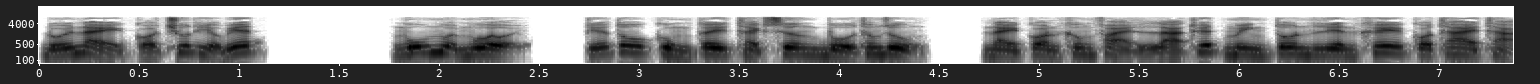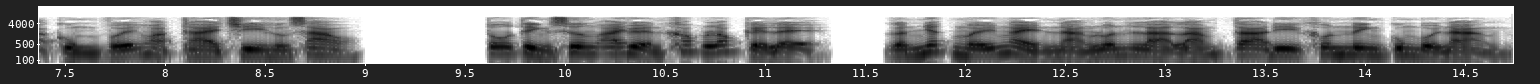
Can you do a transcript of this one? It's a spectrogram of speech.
đối này có chút hiểu biết. Ngũ muội muội, tía tô cùng cây thạch xương bù thông dụng, này còn không phải là thuyết minh tôn liên khê có thai thả cùng với hoạt thai chi hướng sao. Tô tình xương ai huyển khóc lóc kể lể, gần nhất mấy ngày nàng luôn là làm ta đi khôn ninh cung bồi nàng,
